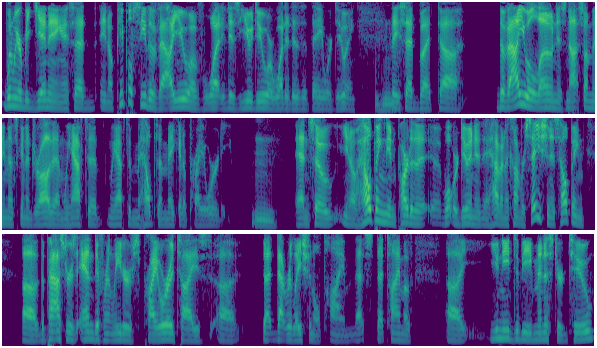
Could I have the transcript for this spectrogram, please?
when we were beginning. They said, you know, people see the value of what it is you do or what it is that they were doing. Mm-hmm. They said, but uh, the value alone is not something that's going to draw them. We have to we have to help them make it a priority. Mm. And so, you know, helping in part of the what we're doing is having a conversation is helping uh, the pastors and different leaders prioritize uh, that that relational time. That's that time of uh, you need to be ministered to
